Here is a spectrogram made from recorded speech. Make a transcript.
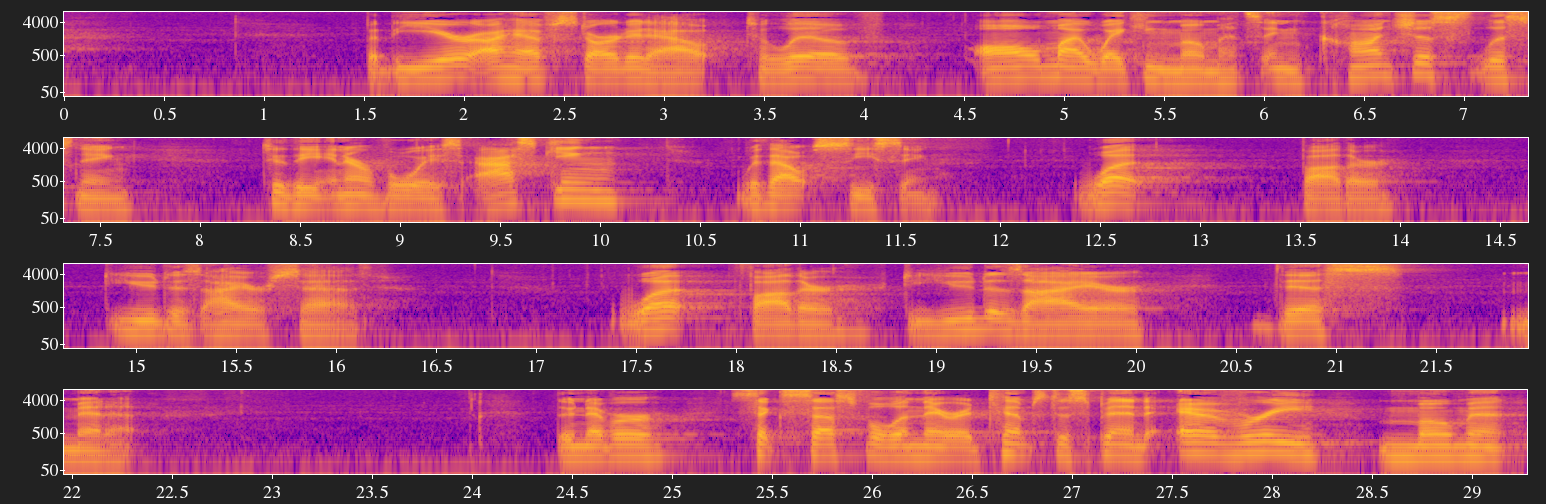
But the year I have started out to live all my waking moments in conscious listening to the inner voice, asking without ceasing, What, Father, do you desire said? What, Father, do you desire this minute? Though never successful in their attempts to spend every moment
